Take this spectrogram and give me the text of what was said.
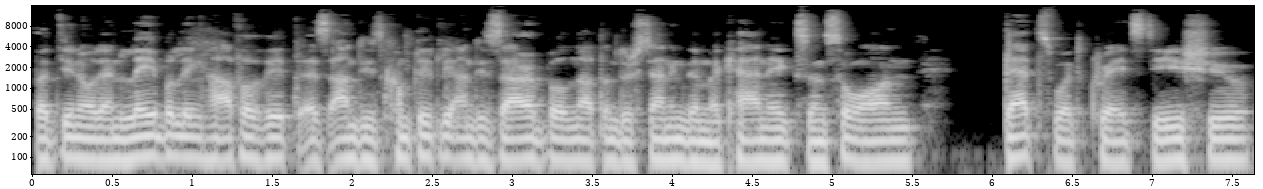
but you know then labeling half of it as unde- completely undesirable not understanding the mechanics and so on that's what creates the issue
